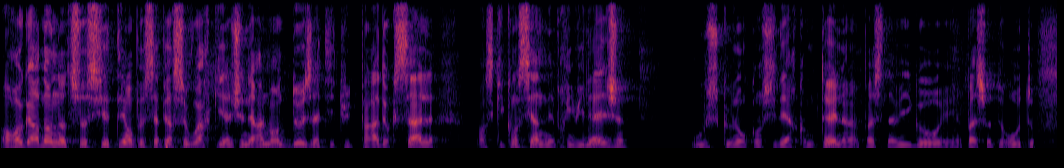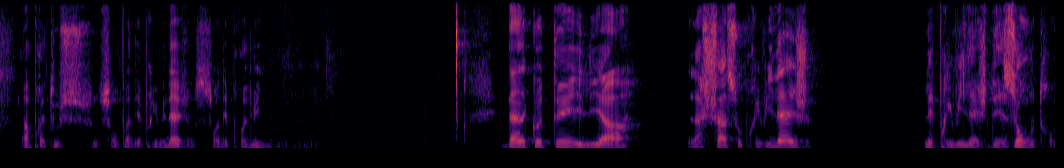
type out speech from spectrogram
En regardant notre société, on peut s'apercevoir qu'il y a généralement deux attitudes paradoxales en ce qui concerne les privilèges, ou ce que l'on considère comme tel, un passe Navigo et un passe autoroute, après tout, ce ne sont pas des privilèges, ce sont des produits. D'un côté, il y a la chasse aux privilèges, les privilèges des autres,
